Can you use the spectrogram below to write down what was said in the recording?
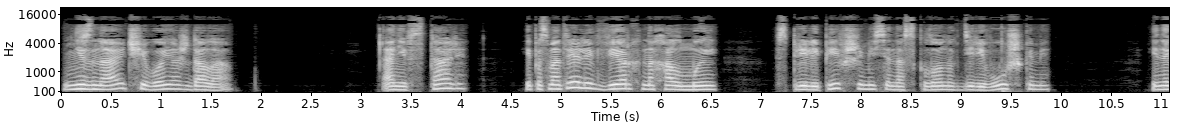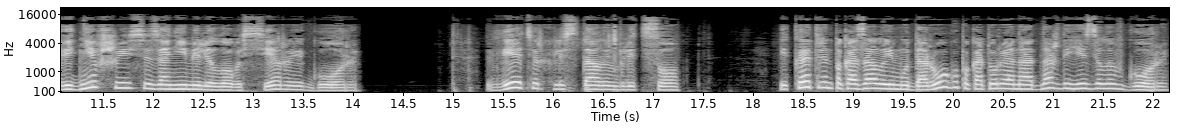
«Не знаю, чего я ждала». Они встали и посмотрели вверх на холмы с прилепившимися на склонах деревушками и наведневшиеся за ними лилово-серые горы. Ветер хлестал им в лицо, и Кэтрин показала ему дорогу, по которой она однажды ездила в горы.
